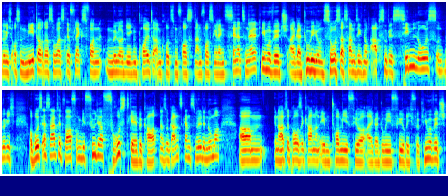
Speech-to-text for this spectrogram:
wirklich aus einem Meter oder sowas Reflex von Müller gegen Polter am kurzen Pfosten, am Pfosten. Sensationell. Klimovic, Algadui und Sosa haben sich noch absolut sinnlos und wirklich, obwohl es erste Halbzeit war, vom Gefühl her frustgelbe Karten, also ganz, ganz wilde Nummer. Ähm, in der Halbzeitpause kam dann eben Tommy für Algadui, Führig für Klimovic.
